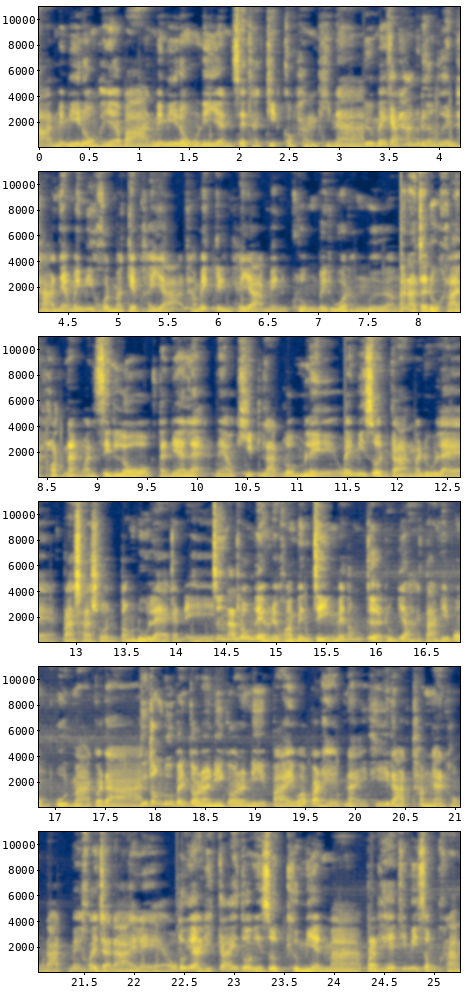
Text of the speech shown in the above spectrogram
าลไม่มีโรงพยาบาล ไม่มีโรงเรียนเศรษฐกิจก็พังพินาศหรือแม้กระทั่งเรื่องพื้นฐานอย่างไม่มีคนมาเก็บขยะทำให้กลิ่นขยะเหม็นคลุ้งไปทั่วทั้งเมืองมันอาจจะดูคล้ายพล็อตหนังวันสิ้นโลก แต่เนี่ยแหละแนวคิดรัฐล้มเหลว ไม่มีส่วนกลางมาดูแล ประชาชนต้องดูแลกันเอง ซึ่งรัฐล้มเหลวในความเป็นจริง ไม่ต้องเกิดทุกอย่างตามที่ผมพูดมาก็ได้ คือต้องดูเป็นกรณีกรณีไปว่าประเทศไหนที่รัฐทำงานของรัฐไม่ค่อยจะได้แล้ว ตัวอย่างที่ใกล้ตัวที่สุดคือเมียนมา ประเทศที่มีสงคราม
